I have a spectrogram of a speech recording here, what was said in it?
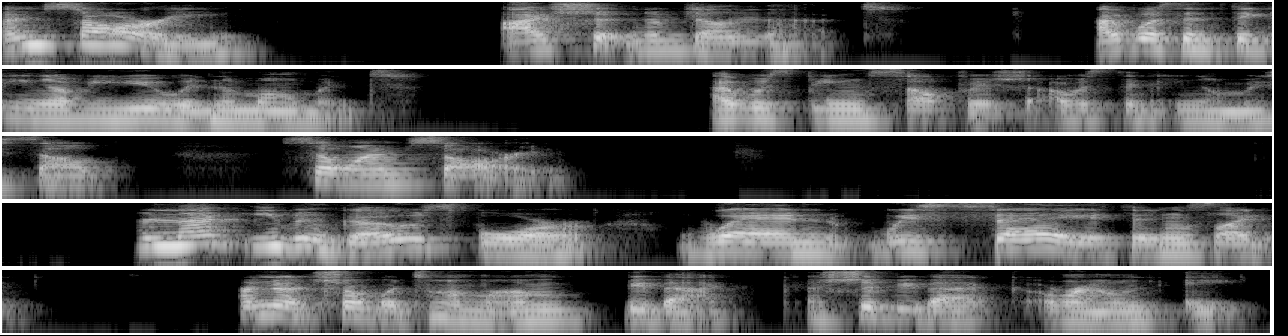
I'm sorry, I shouldn't have done that. I wasn't thinking of you in the moment. I was being selfish. I was thinking of myself. So I'm sorry. And that even goes for when we say things like, I'm not sure what time I'm be back. I should be back around eight.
